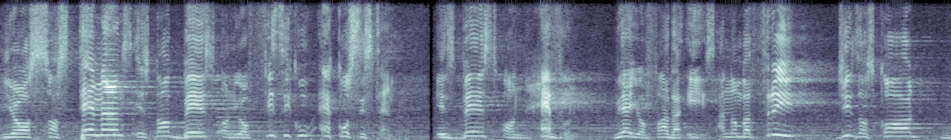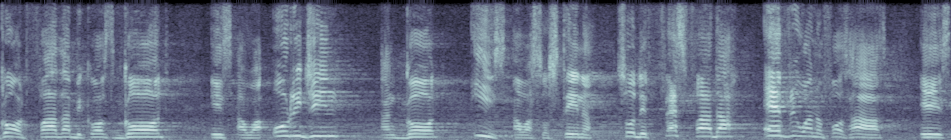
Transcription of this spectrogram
Your sustenance is not based on your physical ecosystem, it's based on heaven, where your father is. And number three, Jesus called God Father because God is our origin and God is our sustainer. So the first father every one of us has is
